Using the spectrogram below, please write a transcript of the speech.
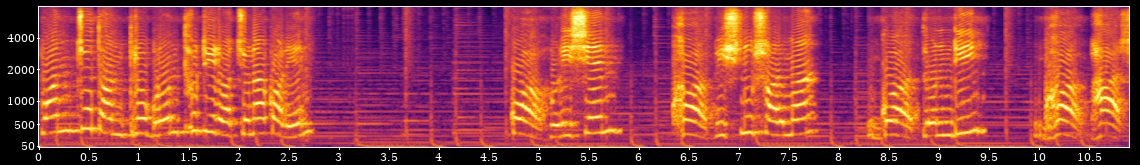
পঞ্চতন্ত্র গ্রন্থটি রচনা করেন ক. হরিসেন, খ. বিষ্ণু শর্মা, গ. দণ্ডী, ঘ. ভাস।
